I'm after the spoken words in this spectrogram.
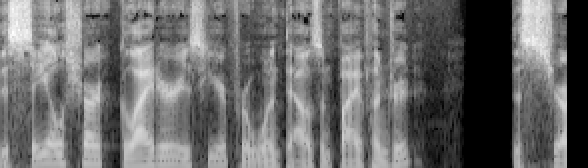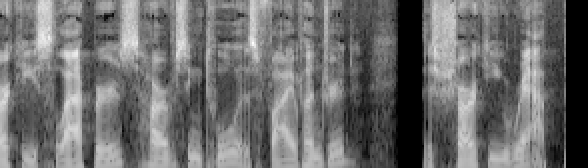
The Sail Shark glider is here for 1,500. The Sharky Slappers harvesting tool is 500. The Sharky Wrap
